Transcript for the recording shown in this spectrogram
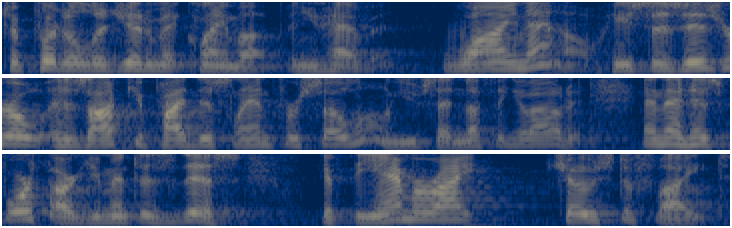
to put a legitimate claim up, and you haven't. Why now? He says, Israel has occupied this land for so long. You've said nothing about it. And then his fourth argument is this if the Amorite chose to fight,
